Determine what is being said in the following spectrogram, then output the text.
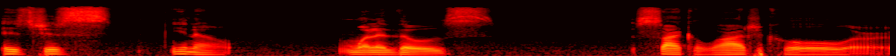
It's just, you know, one of those psychological or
